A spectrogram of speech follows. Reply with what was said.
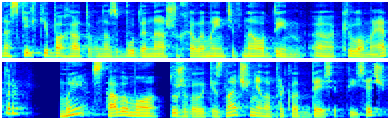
наскільки багато в нас буде наших елементів на 1 е, кілометр, ми ставимо дуже велике значення, наприклад, 10 тисяч,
